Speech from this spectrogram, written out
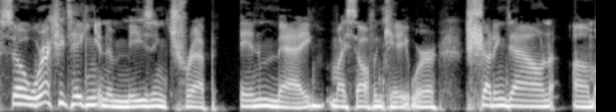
So we're actually taking an amazing trip in May, myself and Kate, we're shutting down um,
